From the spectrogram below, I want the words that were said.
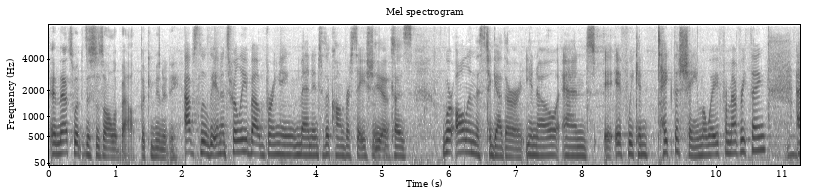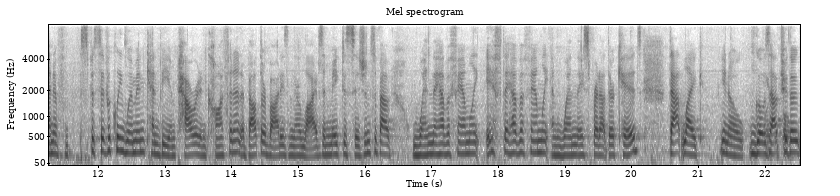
and that's what this is all about, the community. Absolutely, and it's really about bringing men into the conversation yes. because we're all in this together, you know, and if we can take the shame away from everything, mm-hmm. and if specifically women can be empowered and confident about their bodies and their lives and make decisions about when they have a family, if they have a family, and when they spread out their kids, that like, you know, goes Wonderful. out through the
